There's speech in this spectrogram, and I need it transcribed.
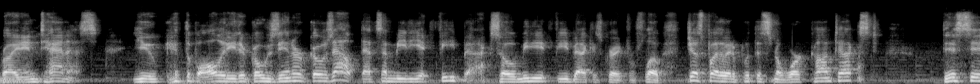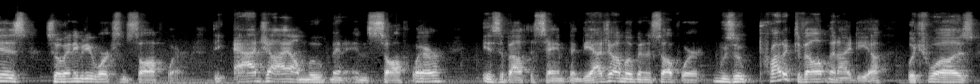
right? In tennis, you hit the ball, it either goes in or goes out. That's immediate feedback. So immediate feedback is great for flow. Just by the way, to put this in a work context, this is so anybody works in software, the agile movement in software is about the same thing. The agile movement in software was a product development idea, which was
